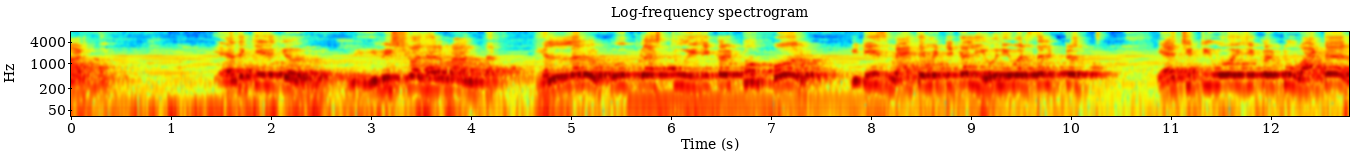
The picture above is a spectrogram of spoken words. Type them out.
ಮಾಡ್ತೀವಿ. ಅದಕ್ಕೆ ಇದಕ್ಕೆ ವಿಶ್ವಧರ್ಮ ಅಂತ. ಎಲ್ಲರೂ two plus two equal to four. It is mathematical universal truth. H T O equal to water.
